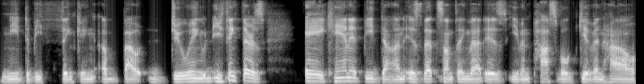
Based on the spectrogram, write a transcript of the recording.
need to be thinking about doing do you think there's a can it be done is that something that is even possible given how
